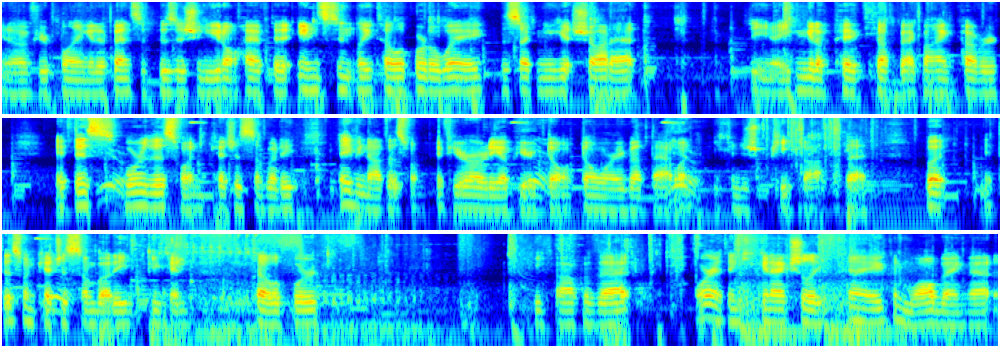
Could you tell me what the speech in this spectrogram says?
You know, if you're playing a defensive position, you don't have to instantly teleport away the second you get shot at. So, you know, you can get a pick, duck back behind cover, if this or this one catches somebody, maybe not this one. If you're already up here, don't don't worry about that one. You can just peek off of that. But if this one catches somebody, you can teleport, peek off of that. Or I think you can actually, yeah, you can wallbang that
